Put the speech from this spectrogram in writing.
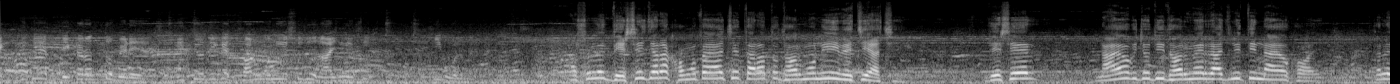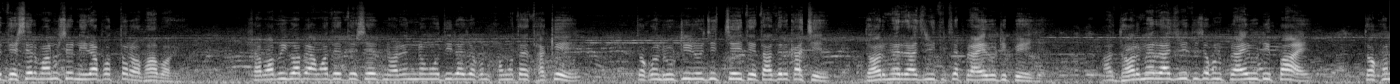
একদিকে বেকারত্ব বেড়ে যাচ্ছে, দ্বিতীয় দিকে ধর্ম নিয়ে শুধু রাজনীতি। কি বলবেন? আসলে দেশে যারা ক্ষমতায় আছে, তারা তো ধর্ম নিয়েই বেঁচে আছে। দেশের নায়ক যদি ধর্মের রাজনীতির নায়ক হয়, তাহলে দেশের মানুষের নিরাপত্তার অভাব হয়। স্বাভাবিকভাবে আমাদের দেশের নরেন্দ্র মোদীরা যখন ক্ষমতায় থাকে, তখন রুটি রুজির চেয়েতে তাদের কাছে ধর্মের রাজনীতিটা প্রায়োরিটি পেয়ে যায়। আর ধর্মের রাজনীতি যখন প্রায়োরিটি পায়, তখন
